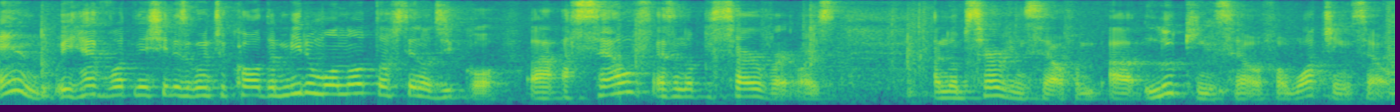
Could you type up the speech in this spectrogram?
And we have what Nishida is going to call the mirumono stenojiko, uh, a self as an observer, or an observing self, a looking self, a watching self.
